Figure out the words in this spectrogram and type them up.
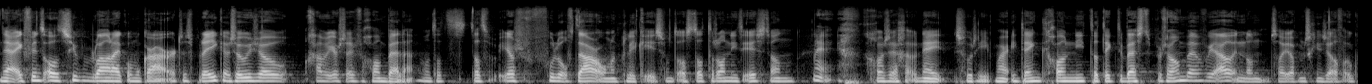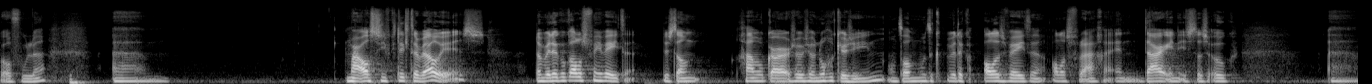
ja, ik vind het altijd super belangrijk om elkaar te spreken. Sowieso gaan we eerst even gewoon bellen. Want dat, dat we eerst voelen of daar al een klik is. Want als dat er al niet is, dan Nee. gewoon zeggen: oh, nee, sorry, maar ik denk gewoon niet dat ik de beste persoon ben voor jou. En dan zal je dat misschien zelf ook wel voelen. Ehm, maar als die klik er wel is, dan wil ik ook alles van je weten. Dus dan gaan we elkaar sowieso nog een keer zien. Want dan moet ik, wil ik alles weten, alles vragen. En daarin is dus ook. ehm,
